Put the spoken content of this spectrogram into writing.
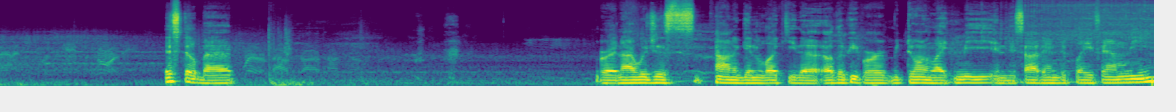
managed to escape authorities. It's still bad. Right now, we're just kind of getting lucky that other people are doing like me and deciding to play family.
